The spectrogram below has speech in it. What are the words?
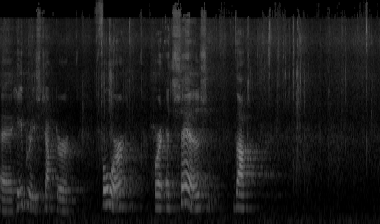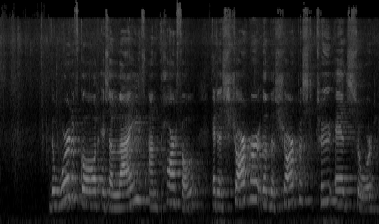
uh, Hebrews chapter 4 where it says that the word of God is alive and powerful. It is sharper than the sharpest two-edged sword,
